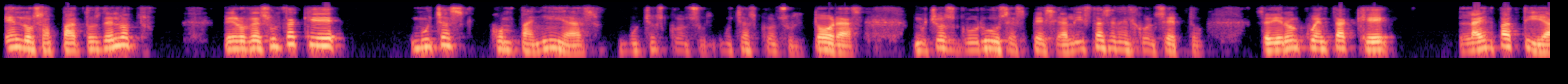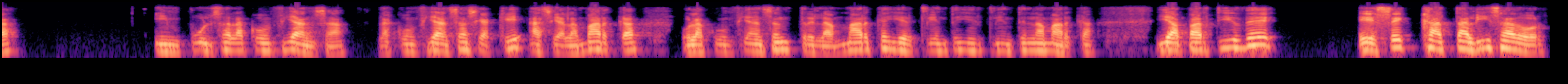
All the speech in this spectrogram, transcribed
en los zapatos del otro. Pero resulta que muchas compañías, muchos muchas consultoras, muchos gurús especialistas en el concepto se dieron cuenta que la empatía impulsa la confianza, la confianza hacia qué? Hacia la marca o la confianza entre la marca y el cliente y el cliente en la marca. Y a partir de ese catalizador,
